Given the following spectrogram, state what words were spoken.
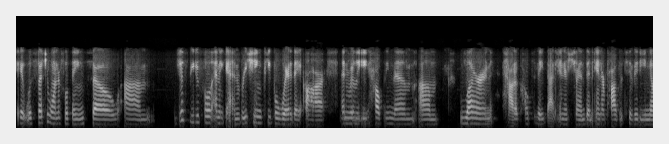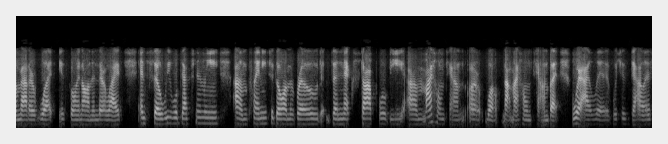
It was such a wonderful thing. So um, just beautiful, and again, reaching people where they are and mm-hmm. really helping them. Um, learn how to cultivate that inner strength and inner positivity no matter what is going on in their life. And so we will definitely um, planning to go on the road. The next stop will be um, my hometown, or well, not my hometown, but where I live, which is Dallas.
